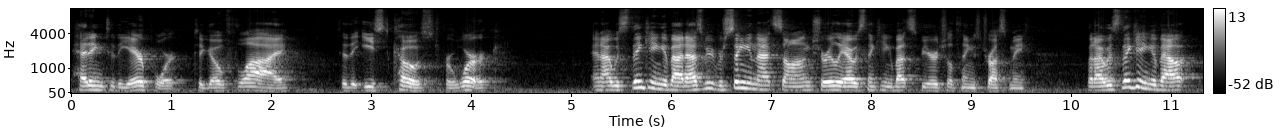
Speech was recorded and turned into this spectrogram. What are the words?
heading to the airport to go fly to the East Coast for work. And I was thinking about, as we were singing that song, surely I was thinking about spiritual things, trust me. But I was thinking about,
